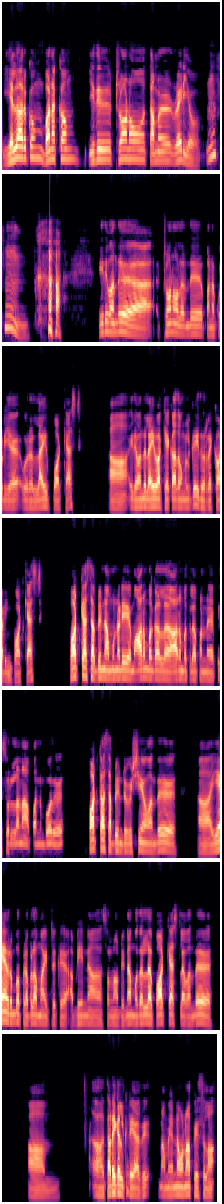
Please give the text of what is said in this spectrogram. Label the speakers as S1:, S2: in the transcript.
S1: எல்லாருக்கும் வணக்கம். இது ட்ரோனோ தமிழ் ரேடியோ. ம் இது வந்து ட்ரோனோலேருந்து பண்ணக்கூடிய ஒரு லைவ் பாட்காஸ்ட். இதை வந்து லைவாக கேட்காதவங்களுக்கு இது ஒரு ரெக்கார்டிங் பாட்காஸ்ட். பாட்காஸ்ட் அப்படின்னு நான் முன்னாடியே ஆரம்பகால ஆரம்பத்தில் பண்ண எபிசோட்லாம் நான் பண்ணும்போது, பாட்காஸ்ட் அப்படின்ற விஷயம் வந்து ஏன் ரொம்ப பிரபலமாயிட்டுருக்கு அப்படின்னு நான் சொல்லணும் அப்படின்னா, முதல்ல பாட்காஸ்ட்டில் வந்து தடைகள் கிடையாது. நம்ம என்ன வேணால் பேசலாம்.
